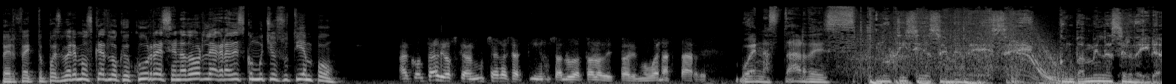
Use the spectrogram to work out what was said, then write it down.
Perfecto, pues veremos qué es lo que ocurre. Senador, le agradezco mucho su tiempo. Al contrario, Oscar, muchas gracias a ti. Un saludo a todo el auditorio. Muy buenas tardes. Buenas tardes. Noticias MBS con Pamela Cerdeira.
